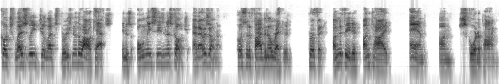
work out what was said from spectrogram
Coach Leslie Gillette's version of the Wildcats in his only season as coach at Arizona posted a 5 0 record. Perfect, undefeated, untied, and unscored upon.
